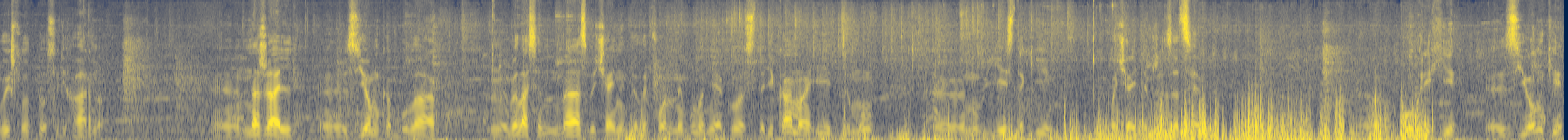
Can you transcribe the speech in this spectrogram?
вийшло досить гарно. Е, На жаль, зйомка була велася на звичайний телефон, не було ніякого стадікама, і тому ну, є такі, вибачайте вже за це, зйомки,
